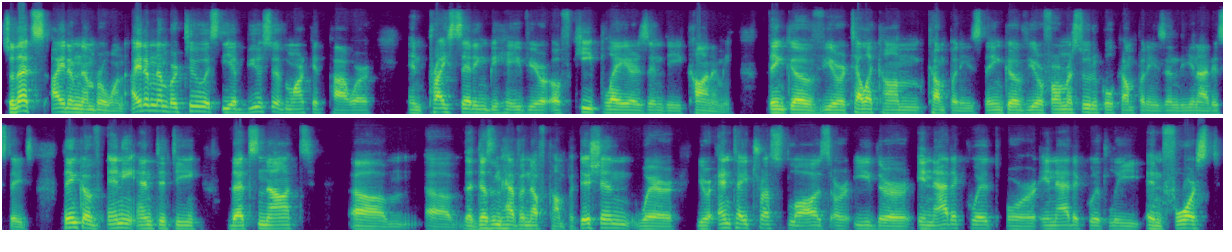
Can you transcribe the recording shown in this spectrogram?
so that's item number 1 item number 2 is the abusive market power and price setting behavior of key players in the economy. Think of your telecom companies. Think of your pharmaceutical companies in the United States. Think of any entity that's not um, uh, that doesn't have enough competition, where your antitrust laws are either inadequate or inadequately enforced.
